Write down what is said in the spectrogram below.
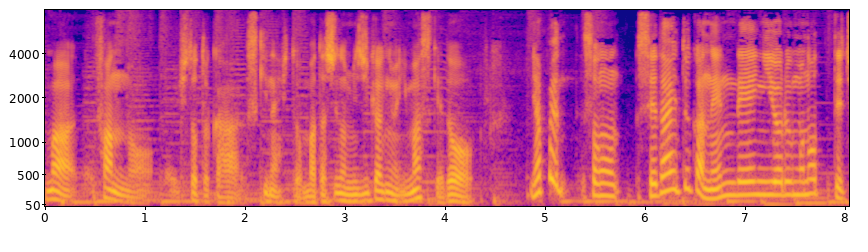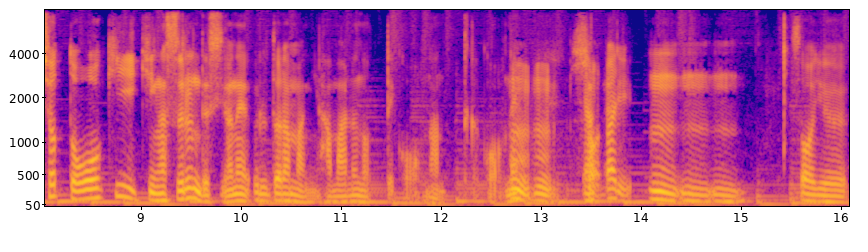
う、まあ、ファンの人とか好きな人、私の身近にもいますけど、やっぱりその世代とか年齢によるものってちょっと大きい気がするんですよね。ウルトラマンにはまるのって、こう、なんとかこうね。うんうん。やっぱり、うんうんうん。そういう。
